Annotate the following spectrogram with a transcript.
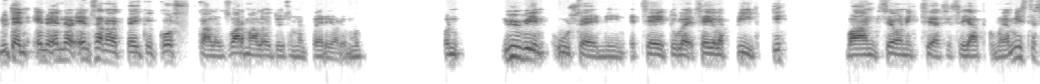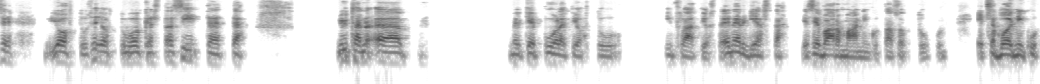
nyt en, en, en, en sano, että eikö koskaan löytyisi, varmaan löytyy sellainen periodi, mutta on hyvin usein niin, että se ei, tule, se ei ole piikki, vaan se on itse asiassa jatkuma. Ja mistä se johtuu? Se johtuu oikeastaan siitä, että nythän ää, melkein puolet johtuu inflaatiosta energiasta, ja se varmaan niin kuin tasottuu, kun et sä voi, niin kuin,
